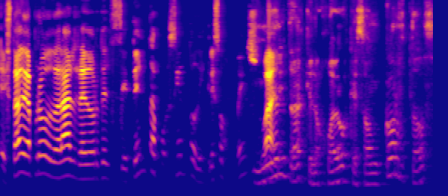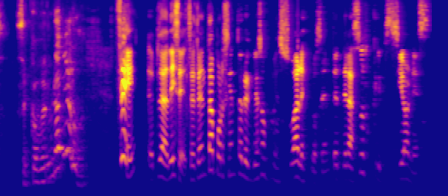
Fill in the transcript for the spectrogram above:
Stadia Pro dará alrededor del 70% de ingresos mensuales. Mientras que los juegos que son cortos se comen una mierda. Sí, o sea, dice, 70% de los ingresos mensuales procedentes de las suscripciones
